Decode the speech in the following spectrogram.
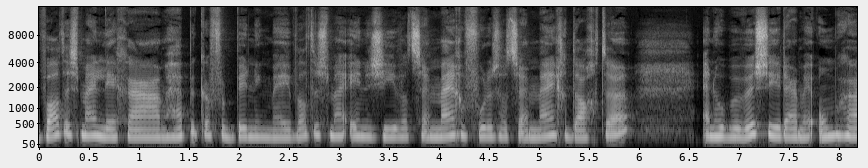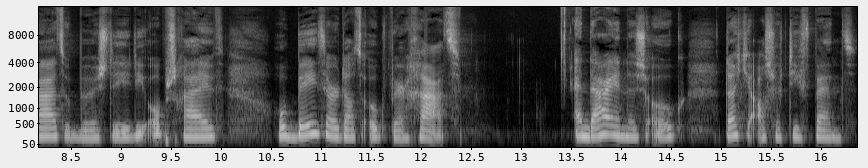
wat is mijn lichaam? Heb ik er verbinding mee? Wat is mijn energie? Wat zijn mijn gevoelens? Wat zijn mijn gedachten? En hoe bewuster je daarmee omgaat, hoe bewuster je die opschrijft, hoe beter dat ook weer gaat. En daarin dus ook dat je assertief bent.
